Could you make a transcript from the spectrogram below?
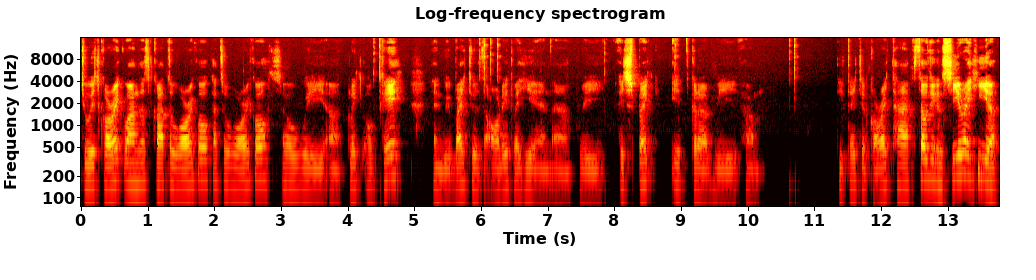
to its correct one. That's categorical, categorical. So we uh, click OK, and we back to the audit right here, and uh, we expect it gonna be um, correct type. So you can see right here,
